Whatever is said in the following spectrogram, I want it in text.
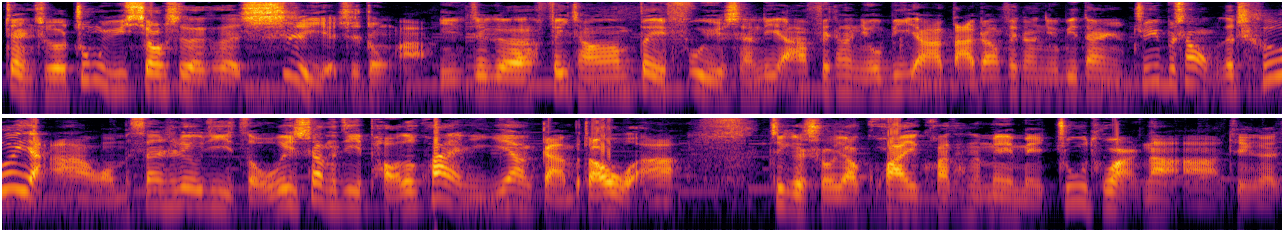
战车终于消失在他的视野之中啊！你这个非常被赋予神力啊，非常牛逼啊，打仗非常牛逼，但是你追不上我们的车呀！啊，我们三十六计走为上计，跑得快你一样。赶不着我啊！这个时候要夸一夸他的妹妹朱图尔纳啊，这个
